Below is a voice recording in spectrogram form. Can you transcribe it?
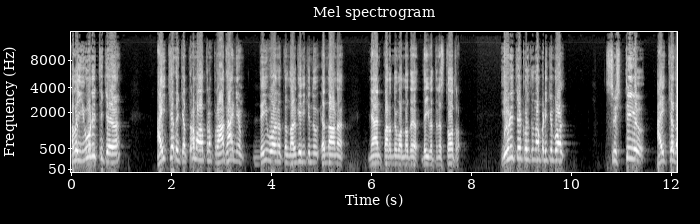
അപ്പൊ യൂണിറ്റിക്ക് ഐക്യതയ്ക്ക് എത്രമാത്രം പ്രാധാന്യം ദൈവവചനത്തിൽ നൽകിയിരിക്കുന്നു എന്നാണ് ഞാൻ പറഞ്ഞു വന്നത് ദൈവത്തിന്റെ സ്തോത്രം. യൂണിറ്റിയെ കുറിച്ച് നാം പഠിക്കുമ്പോൾ സൃഷ്ടിയിൽ ഐക്യത.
